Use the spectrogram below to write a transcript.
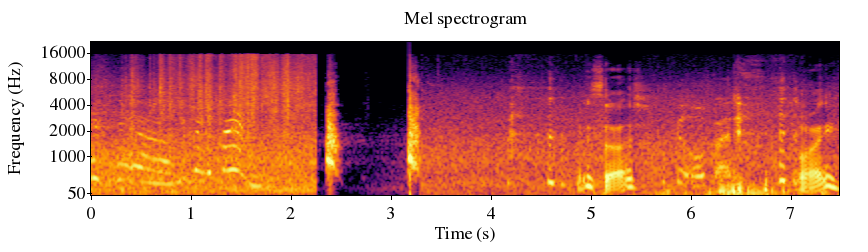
yeah, you bring a friend. Who's that? I feel awkward. Why?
